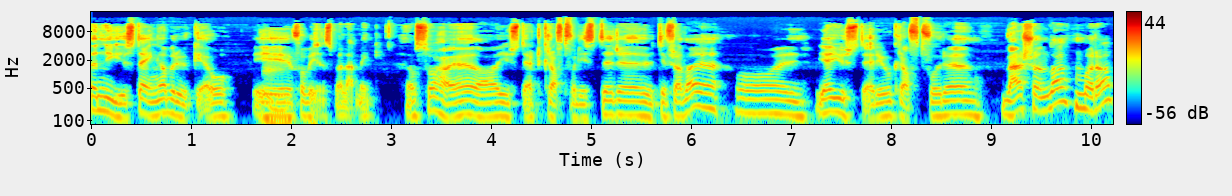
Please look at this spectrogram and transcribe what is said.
den nyeste enga bruker jeg jo i mm. forbindelse med lamming. Og så har jeg da justert kraftfòrlister eh, ut ifra deg, Og jeg justerer jo kraftfòret hver søndag morgen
